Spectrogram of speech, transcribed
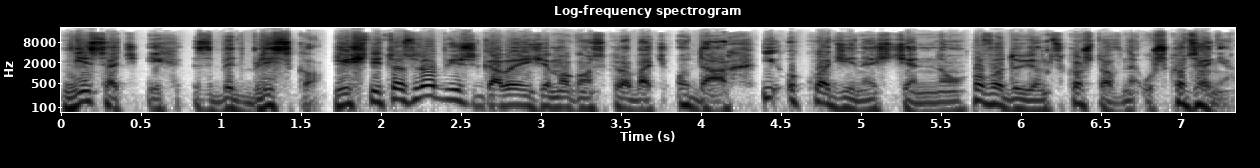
Nie sadź ich zbyt blisko. Jeśli to zrobisz, gałęzie mogą skrobać o dach i okładzinę ścienną, powodując kosztowne uszkodzenia.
